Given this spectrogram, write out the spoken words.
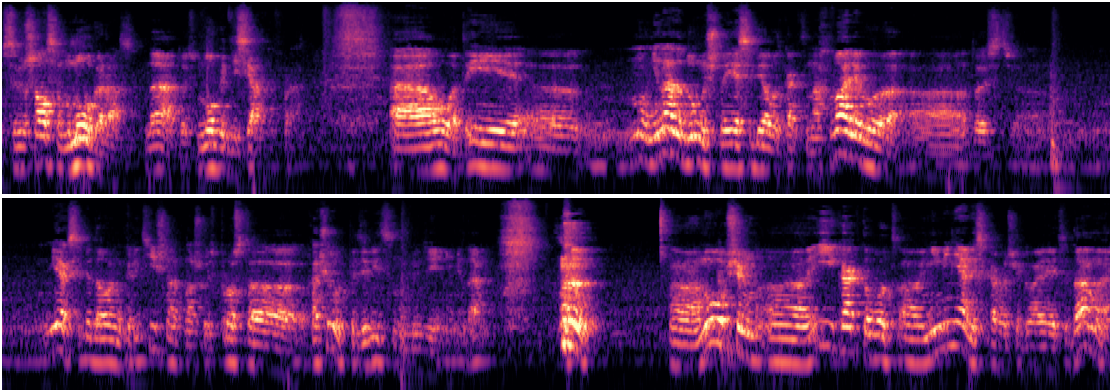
совершался много раз, да, то есть много десятков раз. А, вот, и ну, не надо думать, что я себя вот как-то нахваливаю, а, то есть я к себе довольно критично отношусь, просто хочу вот поделиться наблюдениями, да. А, ну, в общем, а, и как-то вот не менялись, короче говоря, эти дамы,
